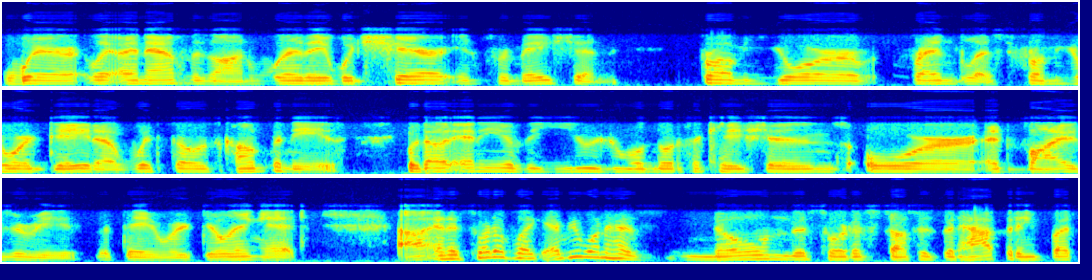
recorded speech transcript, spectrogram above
where and Amazon, where they would share information from your friend list, from your data with those companies without any of the usual notifications or advisories that they were doing it. Uh, and it's sort of like everyone has known this sort of stuff has been happening, but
